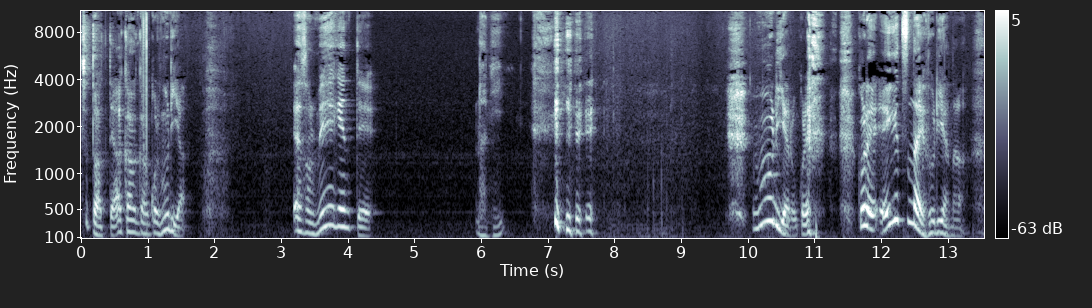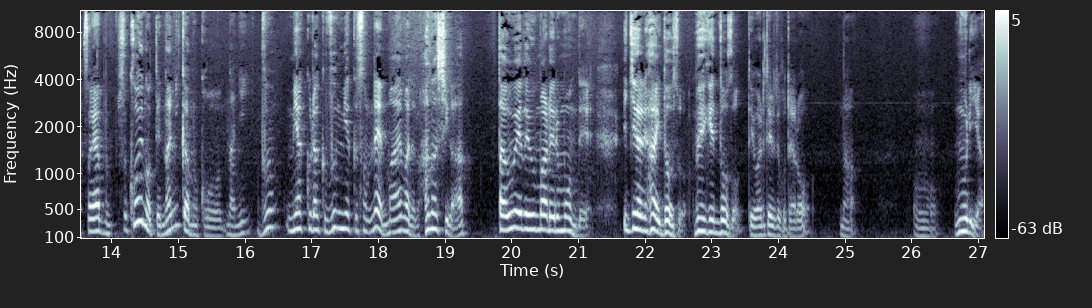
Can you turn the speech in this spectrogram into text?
ちょっと待ってあかんあかんこれ無理や。えその名言って何？無理やろこれこれえげつないふりやな。それやっぱこういうのって何かのこう何？文脈絡文脈そのね前までの話があった上で生まれるもんでいきなり「はいどうぞ名言どうぞ」って言われてるってことやろ？な。うん。無理や。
